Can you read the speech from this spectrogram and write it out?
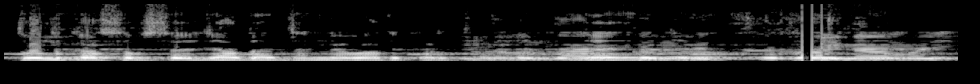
तो उनका सबसे ज़्यादा धन्यवाद करता हूँ जय हिंद ਕੀ ਨਾਮ ਹੈ ਜੀ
